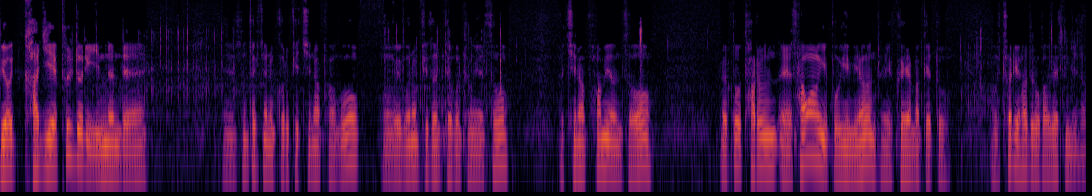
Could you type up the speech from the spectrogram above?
몇 가지의 풀들이 있는데 예, 선택제는 그렇게 진압하고 어, 외부는 비선택을 통해서 진압하면서 또 다른 예, 상황이 보이면 예, 그에 맞게 또 어, 처리하도록 하겠습니다.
